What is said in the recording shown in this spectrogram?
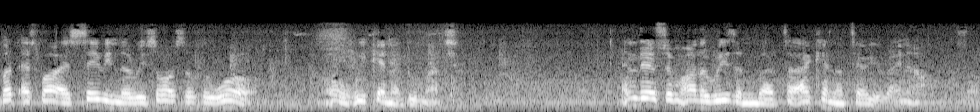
But as far as saving the resource of the world, oh, we cannot do much. And there's some other reason, but I cannot tell you right now. So,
